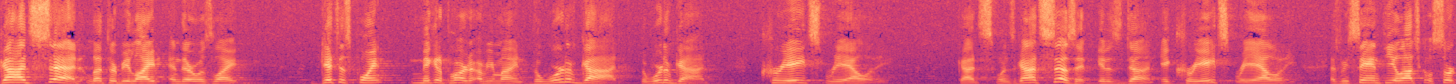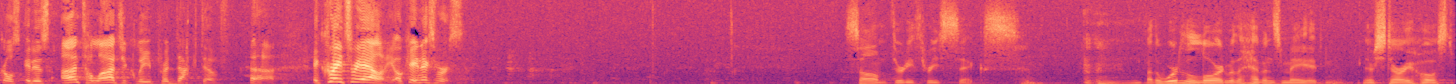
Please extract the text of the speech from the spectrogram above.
God said, Let there be light, and there was light. Get this point, make it a part of your mind. The Word of God, the Word of God, creates reality. God's, when God says it, it is done. It creates reality. As we say in theological circles, it is ontologically productive. it creates reality. Okay, next verse. Psalm 33 6. by the word of the Lord were the heavens made, their starry host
